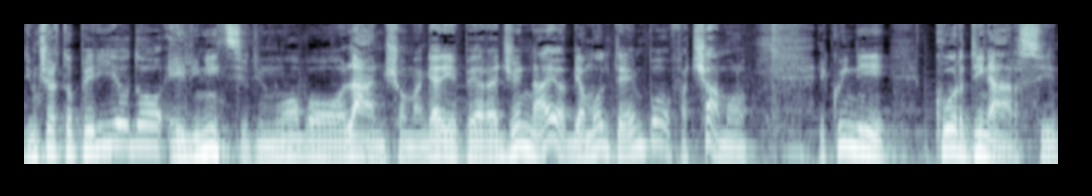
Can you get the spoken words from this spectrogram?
di un certo periodo e l'inizio di un nuovo lancio, magari per gennaio, abbiamo il tempo, facciamolo. E quindi coordinarsi.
